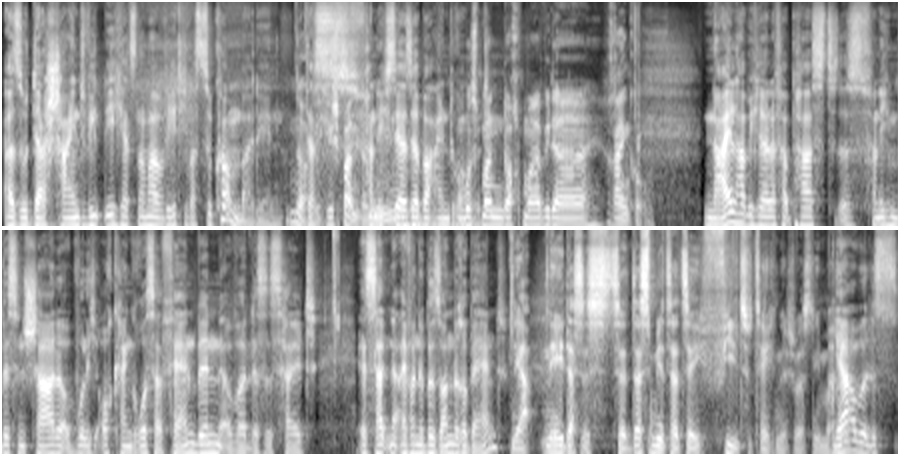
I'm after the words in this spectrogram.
Also da scheint wirklich jetzt nochmal richtig was zu kommen bei denen. Ja, das bin ich gespannt. fand ich sehr, sehr beeindruckend. Muss man doch mal wieder reingucken. Nile habe ich leider verpasst. Das fand ich ein bisschen schade, obwohl ich auch kein großer Fan bin. Aber das ist halt, es ist halt einfach eine besondere Band. Ja, nee, das ist, das ist mir tatsächlich viel zu technisch, was die machen. Ja, aber das.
